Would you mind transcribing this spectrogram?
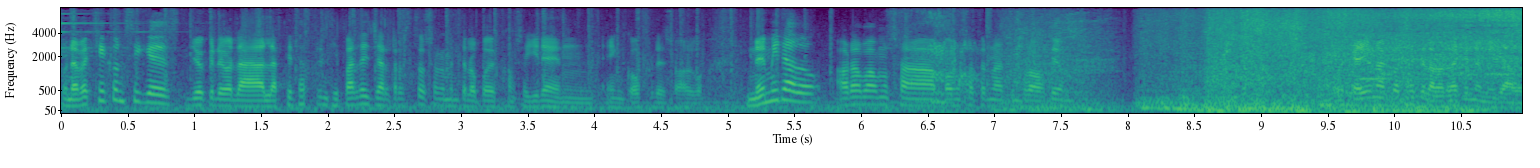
Una vez que consigues, yo creo, la- las piezas principales, ya el resto solamente lo puedes conseguir en, en cofres o algo. No he mirado, ahora vamos a, vamos a hacer una comprobación. Porque hay una cosa que la verdad que no he mirado.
